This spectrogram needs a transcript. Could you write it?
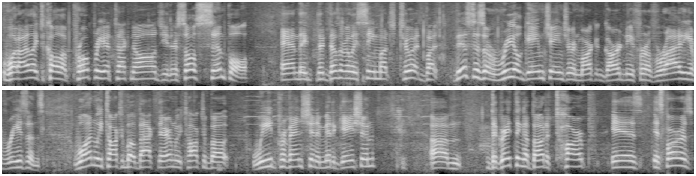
what I like to call appropriate technology. They're so simple and they, there doesn't really seem much to it, but this is a real game changer in market gardening for a variety of reasons. One we talked about back there and we talked about weed prevention and mitigation. Um, the great thing about a tarp is as far as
